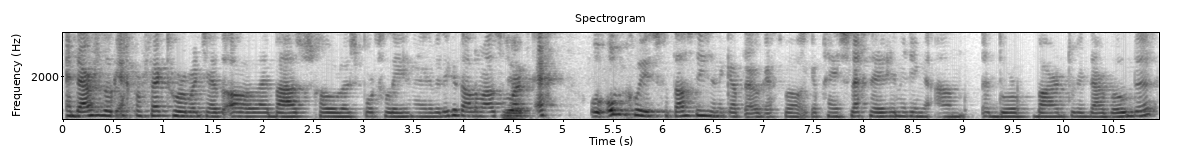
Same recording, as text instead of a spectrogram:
En daar is het ook echt perfect voor, want je hebt allerlei basisscholen, sportgelegenheden, weet ik het allemaal. Maar het is echt, om op te groeien is het fantastisch. En ik heb daar ook echt wel, ik heb geen slechte herinneringen aan het dorp Baarn toen ik daar woonde.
